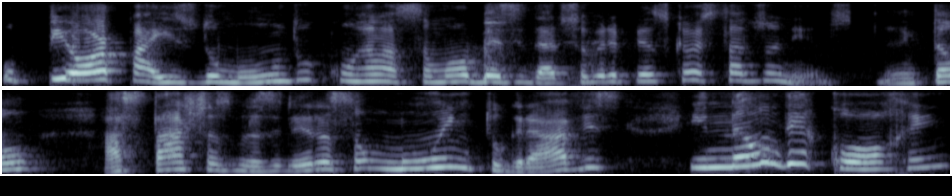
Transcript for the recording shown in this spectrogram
o pior país do mundo com relação à obesidade e sobrepeso, que é os Estados Unidos. Então, as taxas brasileiras são muito graves e não decorrem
